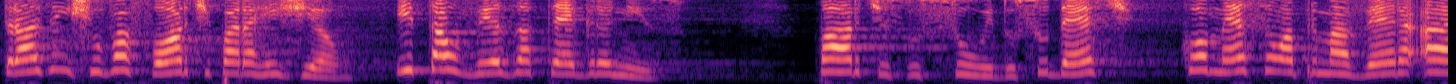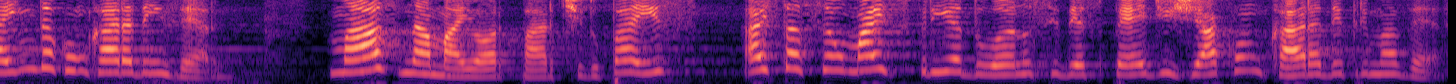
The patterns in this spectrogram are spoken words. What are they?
trazem chuva forte para a região e talvez até granizo. Partes do sul e do sudeste começam a primavera ainda com cara de inverno. Mas, na maior parte do país, a estação mais fria do ano se despede já com cara de primavera.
